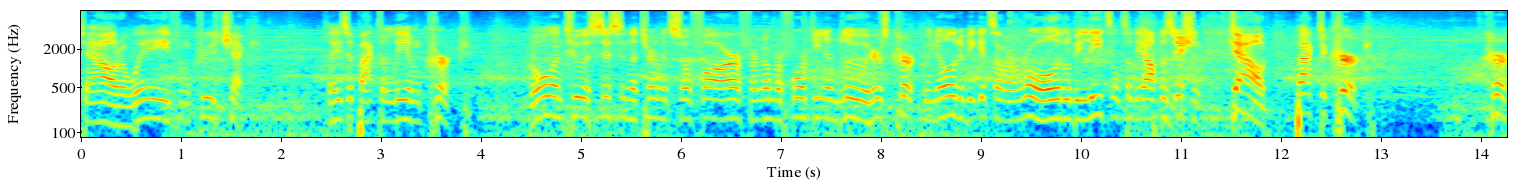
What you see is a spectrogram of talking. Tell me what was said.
Dowd away from Kruzchek. Plays it back to Liam Kirk. Goal and two assists in the tournament so far for number 14 in blue. Here's Kirk. We know that if he gets on a roll, it'll be lethal to the opposition. Dowd back to Kirk. Kirk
